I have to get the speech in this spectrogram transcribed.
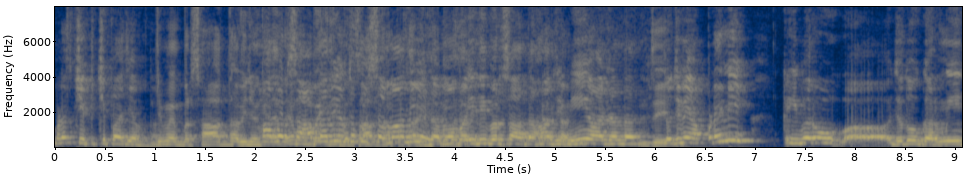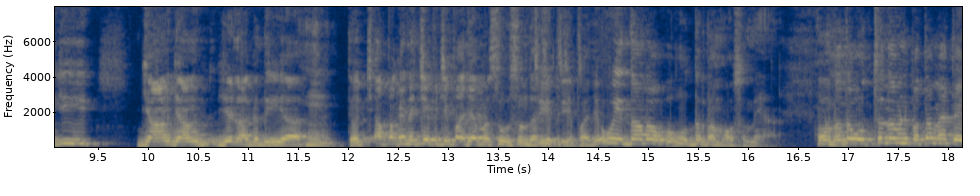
ਬੜਾ ਚਿਪ ਚਿਪਾ ਜਿਹਾ ਹੁੰਦਾ। ਜਿਵੇਂ ਬਰਸਾਤ ਦਾ ਵੀ ਜਿਵੇਂ ਹਾਂ ਕਹਿੰਦੇ ਬਰਸਾਤ ਦਾ ਵੀ ਉੱਥੇ ਕੋਈ ਸਮਾਂ ਨਹੀਂ ਹੈਗਾ ਮੁੰਬਈ ਦੀ ਬਰਸਾਤ ਦਾ। ਹਾਂਜੀ ਮੀਂਹ ਆ ਜਾਂਦਾ। ਤੇ ਜਿਵੇਂ ਆਪਣੇ ਨਹੀਂ ਕਈ ਵਾਰ ਉਹ ਜਦੋਂ ਗਰਮੀ ਜੀ ਜਾਣ ਜਾਣ ਜੇ ਲੱਗਦੀ ਆ ਤੇ ਆਪਾਂ ਕਹਿੰਦੇ ਚਿਪ ਚਿਪਾ ਜਿਹਾ ਮਹਿਸੂਸ ਹੁੰਦਾ ਚਿਪ ਚਿਪਾ ਜਿਹਾ। ਉਹ ਇਦਾਂ ਦਾ ਉਧਰ ਦਾ ਮੌਸਮ ਆ। ਹੁਣ ਤਾਂ ਉੱਥੇ ਦਾ ਵੀ ਨਹੀਂ ਪਤਾ ਮੈਂ ਤੇ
